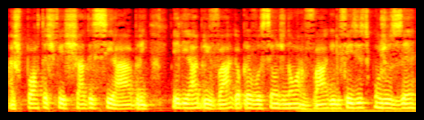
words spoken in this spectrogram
as portas fechadas se abrem, ele abre vaga para você onde não há vaga. Ele fez isso com José.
